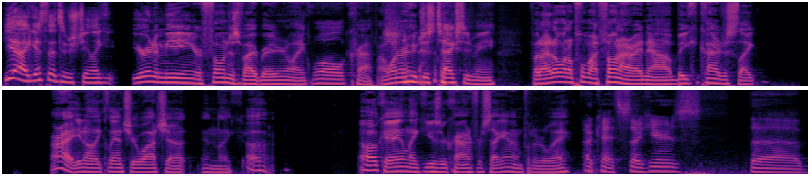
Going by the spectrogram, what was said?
Yeah, I guess that's interesting. Like you're in a meeting, your phone just vibrated, and you're like, "Well, crap. I wonder who just texted me." But I don't want to pull my phone out right now. But you can kind of just like, all right, you know, like glance your watch out and like, oh, oh, okay, and like use your crown for a second and put it away. Okay, so here's the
